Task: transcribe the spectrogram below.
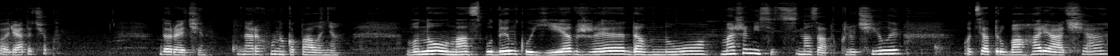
порядочок. До речі, на рахунок опалення. Воно у нас в будинку є вже давно, майже місяць назад включили. Оця труба гаряча.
